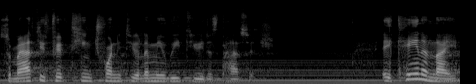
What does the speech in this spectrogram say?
So, Matthew 15, 22, let me read to you this passage. A Canaanite,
